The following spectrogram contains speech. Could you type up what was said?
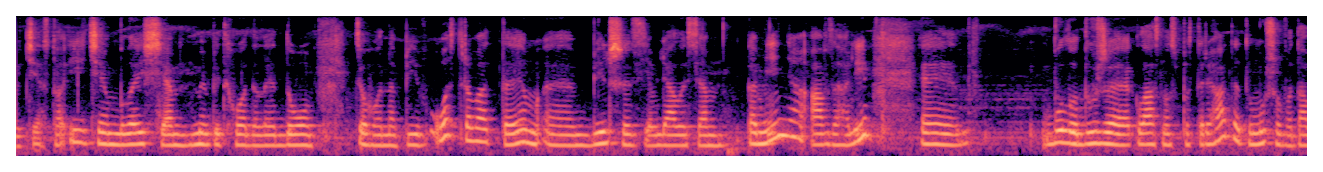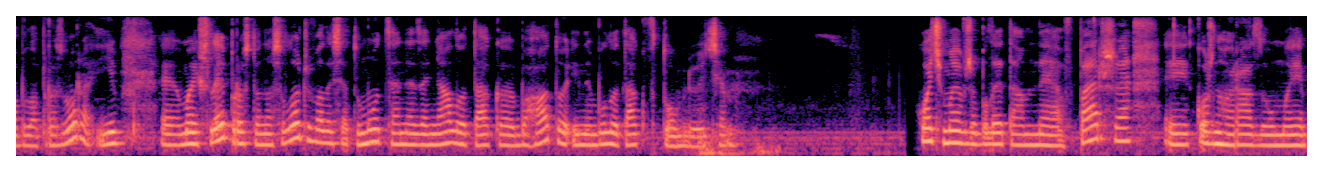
е, чисто. І чим ближче ми підходили до цього напівострова, тим е, більше з'являлося каміння, а взагалі. Було дуже класно спостерігати, тому що вода була прозора, і ми йшли, просто насолоджувалися, тому це не зайняло так багато і не було так втомлююче. Хоч ми вже були там не вперше, е, кожного разу ми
